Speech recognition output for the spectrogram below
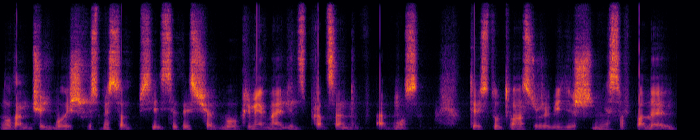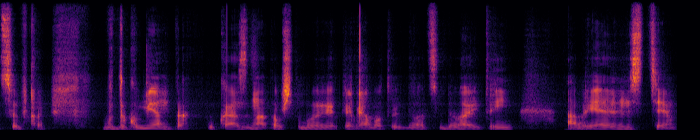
ну, там, чуть больше 850 тысяч, это было примерно 11% от мусора. То есть тут у нас уже, видишь, не совпадают цифры. В документах указано о том, что мы переработали 22,3, а в реальности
